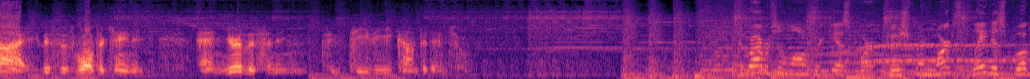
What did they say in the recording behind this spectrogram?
Hi, this is Walter Koenig, and you're listening to TV Confidential. Ed Robertson along with our guest Marc Cushman. Marc's latest book,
